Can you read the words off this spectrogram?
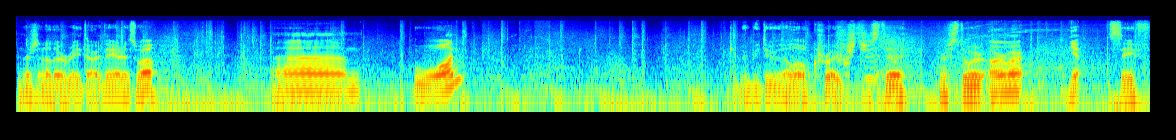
And there's another radar there as well. Um, one. Could maybe do with a little crouch just to restore armor. Yep, safe.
